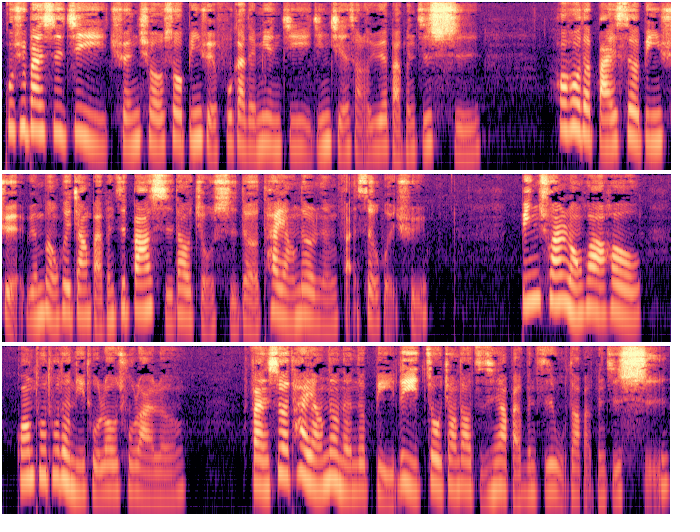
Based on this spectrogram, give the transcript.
过去半世纪，全球受冰雪覆盖的面积已经减少了约百分之十。厚厚的白色冰雪原本会将百分之八十到九十的太阳热能反射回去。冰川融化后，光秃秃的泥土露出来了，反射太阳热能的比例骤降到只剩下百分之五到百分之十，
